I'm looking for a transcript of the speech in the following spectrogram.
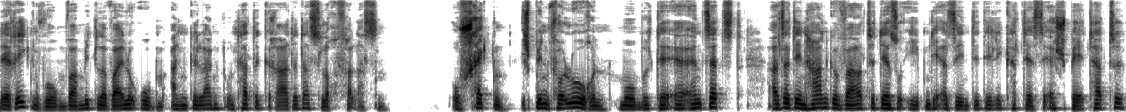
Der Regenwurm war mittlerweile oben angelangt und hatte gerade das Loch verlassen. O Schrecken, ich bin verloren, murmelte er entsetzt, als er den Hahn gewahrte, der soeben die ersehnte Delikatesse erspäht hatte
